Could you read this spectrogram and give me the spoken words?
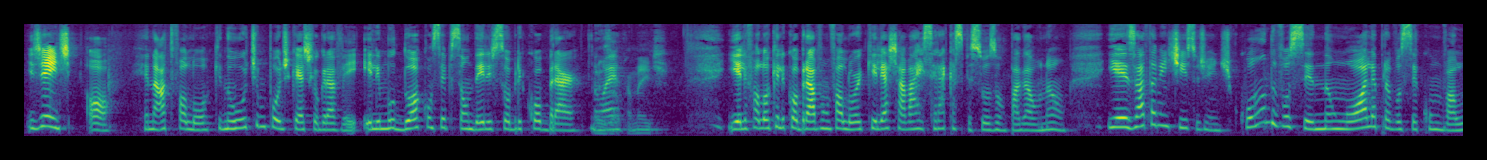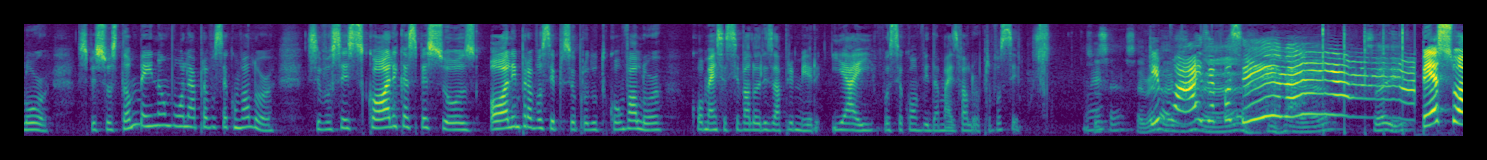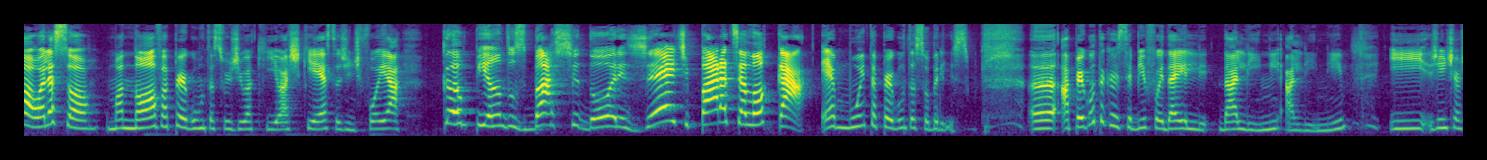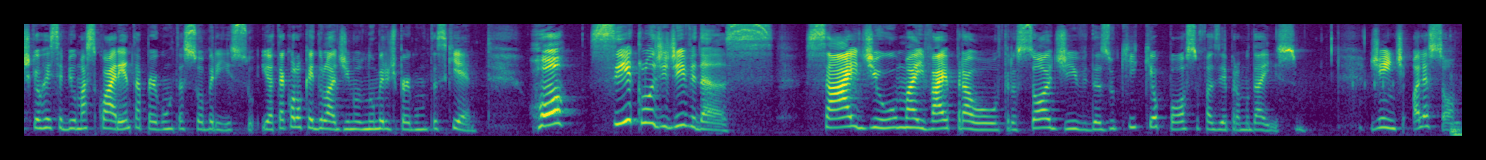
E, gente, ó, Renato falou que no último podcast que eu gravei, ele mudou a concepção dele sobre cobrar, não Exatamente. é? Exatamente. E ele falou que ele cobrava um valor que ele achava, ai, será que as pessoas vão pagar ou não? E é exatamente isso, gente. Quando você não olha para você com valor, as pessoas também não vão olhar para você com valor. Se você escolhe que as pessoas olhem para você, para o seu produto com valor, comece a se valorizar primeiro. E aí você convida mais valor para você. É? Sucesso, é verdade. Que mais é, é possível! É, isso aí. Pessoal, olha só, uma nova pergunta surgiu aqui. Eu acho que essa, gente, foi a campeã dos bastidores. Gente, para de ser louca! É muita pergunta sobre isso. Uh, a pergunta que eu recebi foi da, da Aline, Aline. E, gente, acho que eu recebi umas 40 perguntas sobre isso. E eu até coloquei do ladinho o número de perguntas que é: Ro, ciclo de dívidas. Sai de uma e vai para outra, só dívidas. O que, que eu posso fazer para mudar isso? Gente, olha só.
